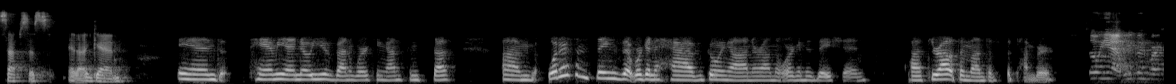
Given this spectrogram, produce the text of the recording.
sepsis again and tammy i know you've been working on some stuff um, what are some things that we're going to have going on around the organization uh, throughout the month of september so yeah we've been working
